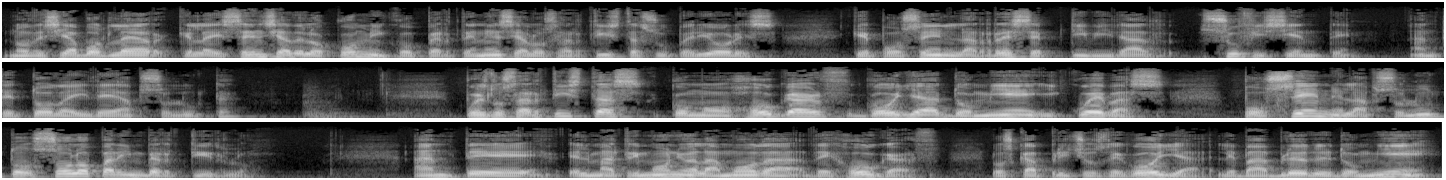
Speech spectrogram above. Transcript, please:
¿No decía Baudelaire que la esencia de lo cómico pertenece a los artistas superiores, que poseen la receptividad suficiente ante toda idea absoluta? pues los artistas como Hogarth, Goya, Daumier y Cuevas poseen el absoluto solo para invertirlo. Ante el matrimonio a la moda de Hogarth, los caprichos de Goya, Le Bas Bleu de Daumier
